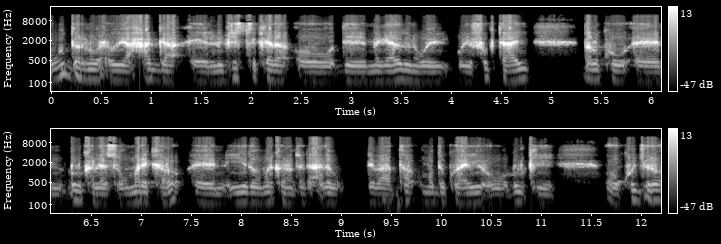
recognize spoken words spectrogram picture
ugu darna waxa weya xagga logisticada oo dee magaaladuna way fog tahay dalku dhulka leesoo mari karo iyadoo marka horanto dacdow dhibaata ummadda ku haya oo dhulkii oo ku jiro.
